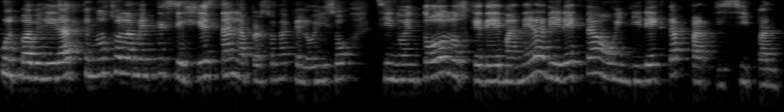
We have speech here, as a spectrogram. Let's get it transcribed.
culpabilidad que no solamente se gesta en la persona que lo hizo, sino en todos los que de manera directa o indirecta participan.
